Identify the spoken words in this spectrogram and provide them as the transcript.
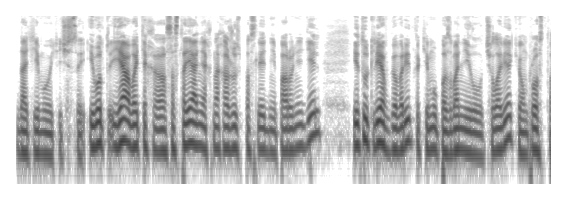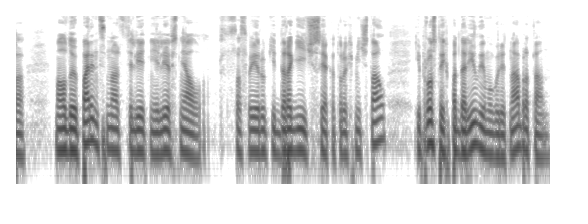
дать ему эти часы. И вот я в этих э, состояниях нахожусь последние пару недель, и тут Лев говорит, как ему позвонил человек, и он просто молодой парень, 17-летний, Лев снял со своей руки дорогие часы, о которых мечтал, и просто их подарил ему, говорит, на, братан,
